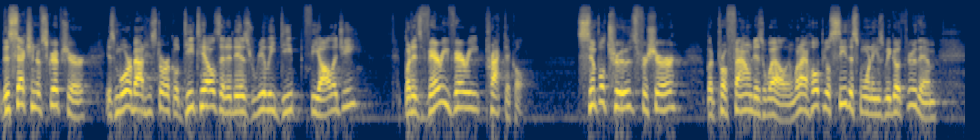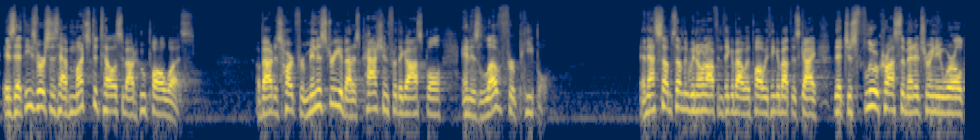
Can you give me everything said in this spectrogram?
This section of Scripture is more about historical details than it is really deep theology, but it's very, very practical. Simple truths for sure, but profound as well. And what I hope you'll see this morning as we go through them is that these verses have much to tell us about who Paul was, about his heart for ministry, about his passion for the gospel, and his love for people. And that's something we don't often think about with Paul. We think about this guy that just flew across the Mediterranean world,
